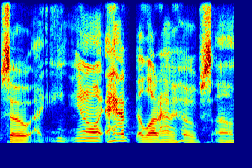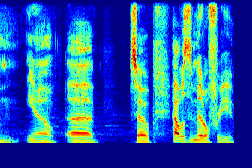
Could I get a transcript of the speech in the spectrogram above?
so I, you know, I had a lot of high hopes. Um, you know, uh, so how was the middle for you?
